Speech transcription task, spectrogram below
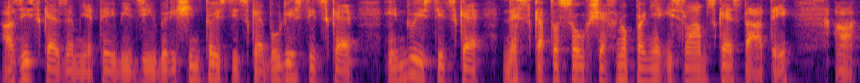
azijské země, ty dřív byly šintoistické, buddhistické, hinduistické, dneska to jsou všechno plně islámské státy. A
